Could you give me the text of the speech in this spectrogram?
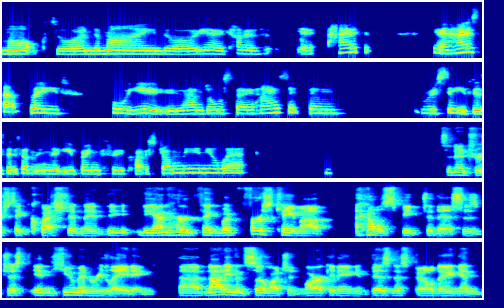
mocked or undermined or you know, kind of you know, how yeah, how's that played for you? And also, how's it been received? Is it something that you bring through quite strongly in your work? It's an interesting question. The the the unheard thing. What first came up, I'll speak to this, is just in human relating. Uh, not even so much in marketing and business building and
